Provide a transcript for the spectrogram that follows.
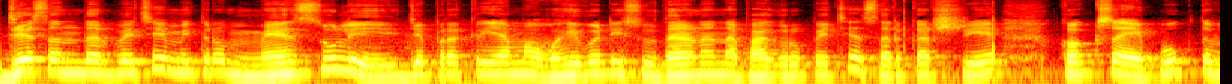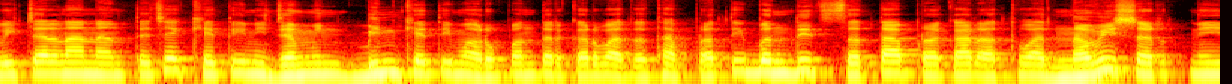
જે સંદર્ભે છે, મિત્રો, મહેસૂલી જે પ્રક્રિયામાં વહીવટી સુધારણાના ભાગરૂપે છે, સરકારશ્રીએ કક્ષાએ પુખ્ત વિચારણાના અંતે છે, ખેતીની જમીન બિનખેતીમાં રૂપાંતર કરવા તથા પ્રતિબંધિત સત્તા પ્રકાર અથવા નવી શરતની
